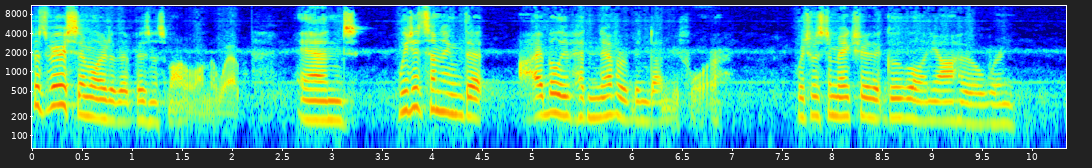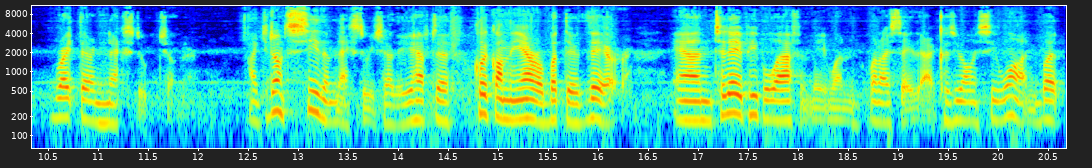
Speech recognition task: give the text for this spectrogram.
so it's very similar to the business model on the web. And we did something that I believe had never been done before, which was to make sure that Google and Yahoo were right there next to each other. Like you don't see them next to each other. You have to click on the arrow, but they're there. And today people laugh at me when, when I say that because you only see one. But,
